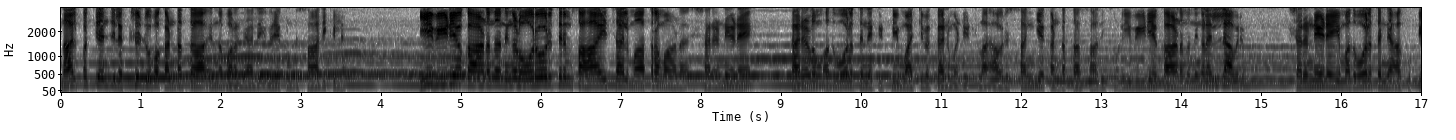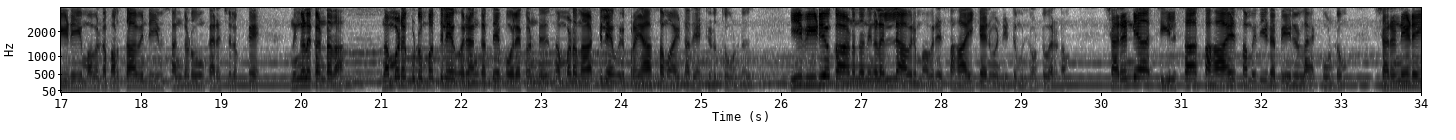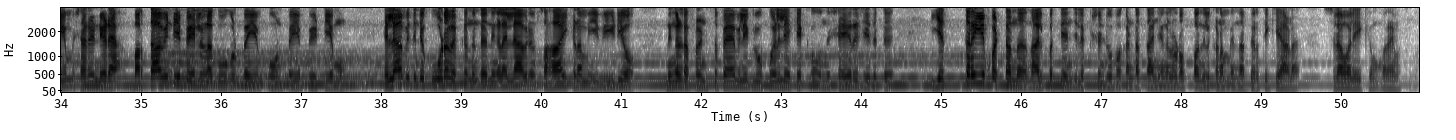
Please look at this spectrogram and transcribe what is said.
നാൽപ്പത്തിയഞ്ച് ലക്ഷം രൂപ കണ്ടെത്തുക എന്ന് പറഞ്ഞാൽ ഇവരെ കൊണ്ട് സാധിക്കില്ല. ഈ വീഡിയോ കാണുന്ന നിങ്ങൾ ഓരോരുത്തരും സഹായിച്ചാൽ മാത്രമാണ് ശരണ്യയുടെ കരളും അതുപോലെ തന്നെ കിഡ്നി മാറ്റിവെക്കാൻ വേണ്ടിയിട്ടുള്ള ആ ഒരു സംഖ്യ കണ്ടെത്താൻ സാധിക്കുള്ളൂ. ഈ വീഡിയോ കാണുന്ന നിങ്ങളെല്ലാവരും ശരണ്യയുടെയും അതുപോലെ തന്നെ ആ കുട്ടിയുടെയും അവരുടെ ഭർത്താവിന്റെയും സങ്കടവും കരച്ചിലൊക്കെ നിങ്ങൾ കണ്ടതാ. നമ്മുടെ കുടുംബത്തിലെ ഒരംഗത്തെ പോലെ കണ്ട് നമ്മുടെ നാട്ടിലെ ഒരു പ്രയാസമായിട്ട് അത് ഏറ്റെടുത്തുകൊണ്ട് ഈ വീഡിയോ കാണുന്ന നിങ്ങളെല്ലാവരും അവരെ സഹായിക്കാൻ വേണ്ടിയിട്ട് മുന്നോട്ട് വരണം. ശരണ്യ ചികിത്സാ സഹായ സമിതിയുടെ പേരിലുള്ള അക്കൗണ്ടും ശരണ്യയുടെയും ശരണ്യയുടെ ഭർത്താവിന്റെയും പേരിലുള്ള ഗൂഗിൾ പേയും ഫോൺ പേയും പേ ടി എമ്മും എല്ലാം ഇതിന്റെ കൂടെ വെക്കുന്നുണ്ട്. നിങ്ങളെല്ലാവരും സഹായിക്കണം. ഈ വീഡിയോ നിങ്ങളുടെ ഫ്രണ്ട്സ് ഫാമിലി ഗ്രൂപ്പുകളിലേക്കൊക്കെ ഒന്ന് ഷെയർ ചെയ്തിട്ട് എത്രയും പെട്ടെന്ന് നാൽപ്പത്തിയഞ്ച് ലക്ഷം രൂപ കണ്ടെത്താൻ ഞങ്ങളോടൊപ്പം നിൽക്കണം എന്ന് അഭ്യർത്ഥിക്കുകയാണ്. അസ്സാം വലൈക്കും വറഹമത്തുള്ള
